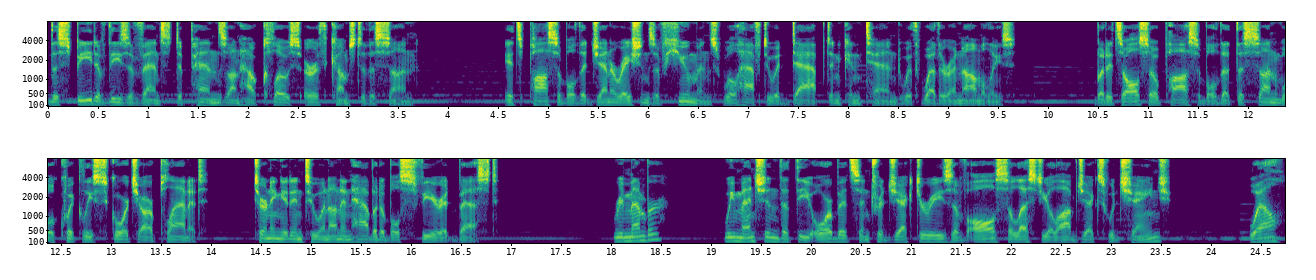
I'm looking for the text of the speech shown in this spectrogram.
The speed of these events depends on how close Earth comes to the Sun it's possible that generations of humans will have to adapt and contend with weather anomalies. But it's also possible that the sun will quickly scorch our planet, turning it into an uninhabitable sphere at best. Remember? We mentioned that the orbits and trajectories of all celestial objects would change? Well,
